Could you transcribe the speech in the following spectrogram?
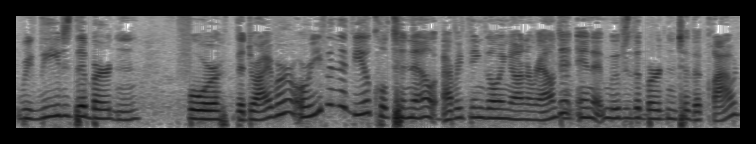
relieves the burden for the driver or even the vehicle to know everything going on around it, and it moves the burden to the cloud.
